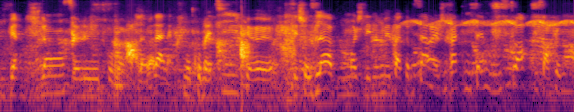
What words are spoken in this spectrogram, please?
l'hypervigilance, le trauma, enfin, voilà, l'accouchement traumatique, euh, ces choses-là. Moi, je les nommais pas comme ça. Moi, je racontais mon histoire, tout simplement.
